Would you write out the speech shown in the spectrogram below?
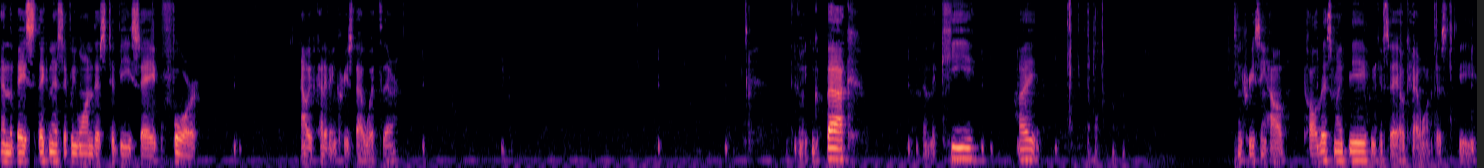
And the base thickness, if we wanted this to be, say, 4, now we've kind of increased that width there. And then we can go back, and the key height, increasing how tall this might be. We could say, okay, I want this to be,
